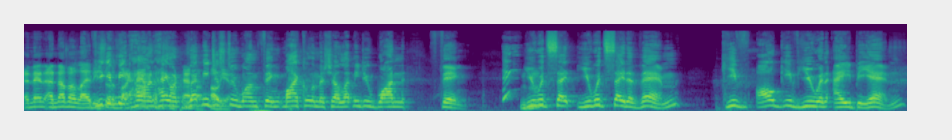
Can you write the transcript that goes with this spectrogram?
And then another lady. You sort give of, me. like, hang on, asked hang on. pepper. Let me Oh, just yeah. do one thing, Michael and Michelle. Let me do one thing. Mm-hmm. You would say you would say to them, "Give. I'll give you an ABN.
